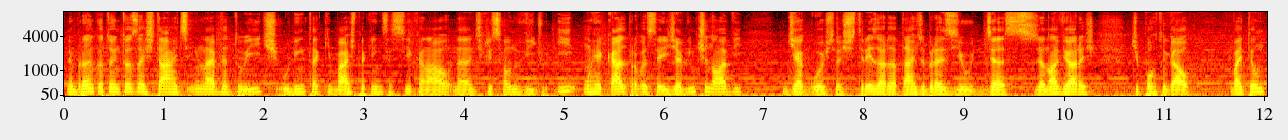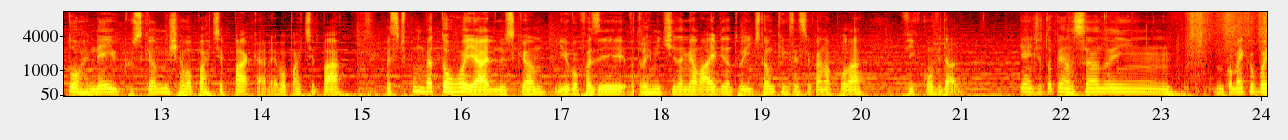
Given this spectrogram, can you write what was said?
Lembrando que eu estou em todas as tardes em live na Twitch, o link tá aqui embaixo para quem quiser seguir o canal na descrição do vídeo. E um recado para vocês, dia 29 de agosto, às 3 horas da tarde do Brasil, 19 horas de Portugal, vai ter um torneio que o Scam me chamou pra participar, cara. Eu vou participar. Vai ser tipo um Battle Royale no Scam. E eu vou fazer. Vou transmitir na minha live na Twitch. Então quem quiser seguir o canal lá, fique convidado. Gente, eu tô pensando em, em como é que eu vou,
